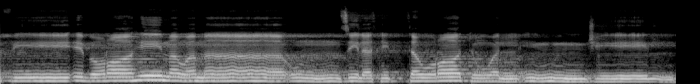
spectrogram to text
في إبراهيم وما أنزلت التوراة والإنجيل؟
